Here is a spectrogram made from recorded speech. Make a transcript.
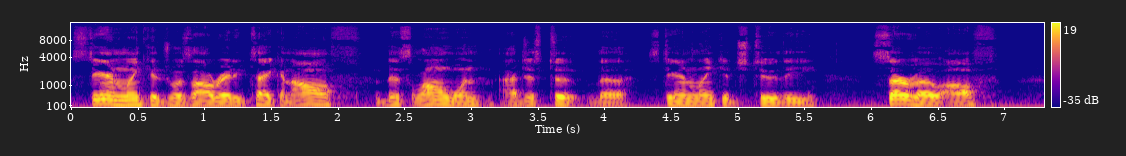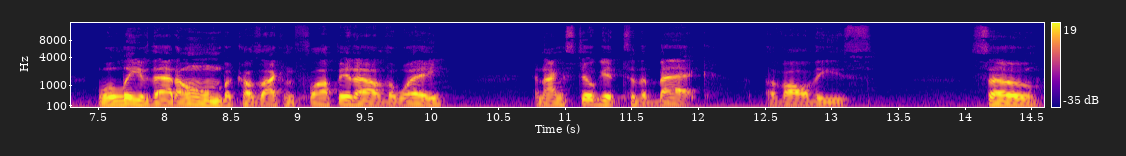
steering linkage was already taken off, this long one, I just took the steering linkage to the servo off. We'll leave that on because I can flop it out of the way and I can still get to the back of all these. So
